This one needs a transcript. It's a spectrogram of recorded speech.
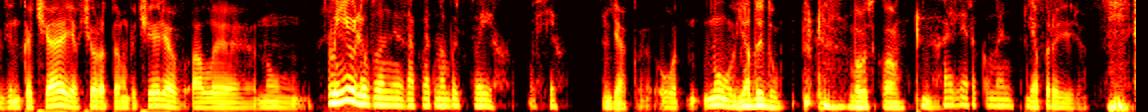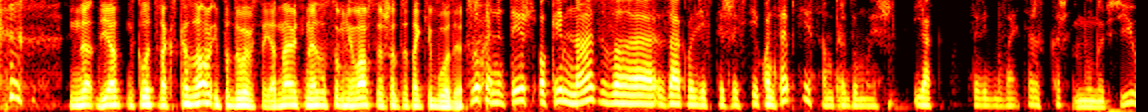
він качає. Я вчора там вечеряв, але ну Мій улюблений заклад, мабуть, з твоїх всіх. Дякую. От, ну, я, дойду, дійду. Обов'язково. Хайлі рекоменд. перевірю. Я, коли ти так сказав і подивився, я навіть не засумнівався, що це так і буде. Слухай, ну ти ж, окрім назв е, закладів, ти ж всі концепції сам придумуєш. Як це відбувається? Розкажи. Ну, не всі.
